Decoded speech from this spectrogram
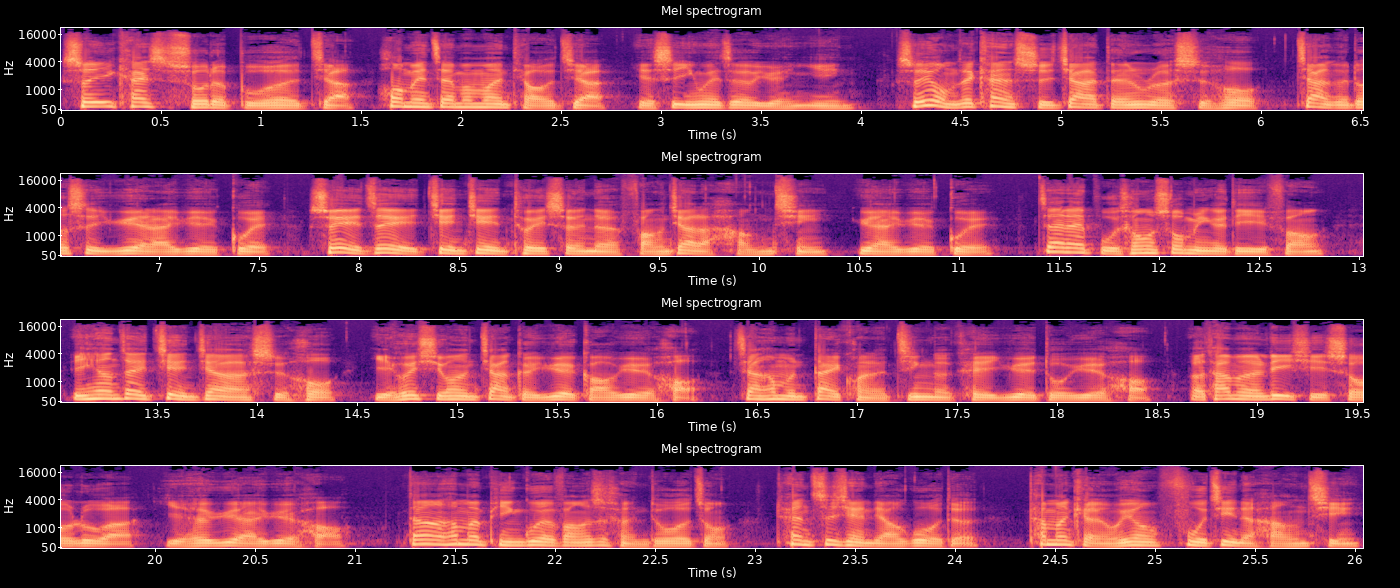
所以一开始说的不二价，后面再慢慢调价，也是因为这个原因。所以我们在看实价登录的时候，价格都是越来越贵，所以这也渐渐推升了房价的行情越来越贵。再来补充说明一个地方，银行在建价的时候也会希望价格越高越好，这样他们贷款的金额可以越多越好，而他们的利息收入啊也会越来越好。当然，他们评估的方式很多种，像之前聊过的，他们可能会用附近的行情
